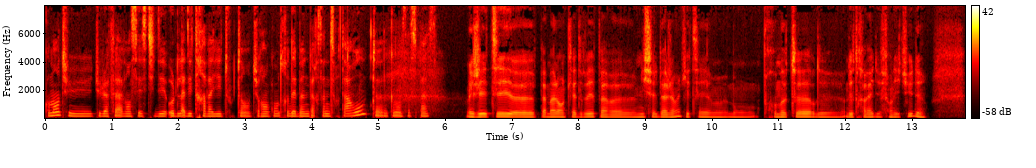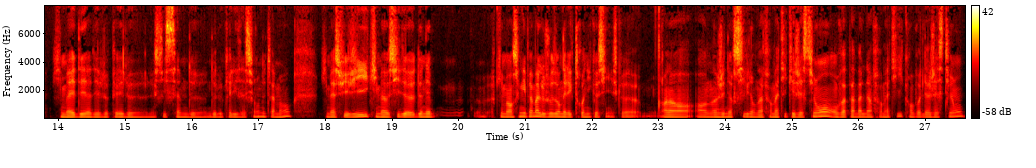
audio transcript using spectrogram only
comment tu, tu l'as fait avancer cette idée au-delà d'y travailler tout le temps? Tu rencontres des bonnes personnes sur ta route? Comment ça se passe? J'ai été euh, pas mal encadré par euh, Michel Bagin, qui était euh, mon promoteur de, de travail de fin d'études qui m'a aidé à développer le, le système de, de, localisation notamment, qui m'a suivi, qui m'a aussi donné qui m'a enseigné pas mal de choses en électronique aussi, parce que en, en, ingénieur civil en informatique et gestion, on voit pas mal d'informatique, on voit de la gestion,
